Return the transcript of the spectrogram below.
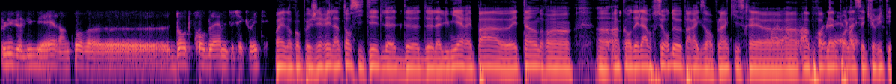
plus de lumière, encore euh, d'autres problèmes de sécurité. Ouais, donc on peut gérer l'intensité de, la lumière et pas éteindre un, un candélabre sur deux, par exemple, hein, qui serait euh, un, problème pour la sécurité.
